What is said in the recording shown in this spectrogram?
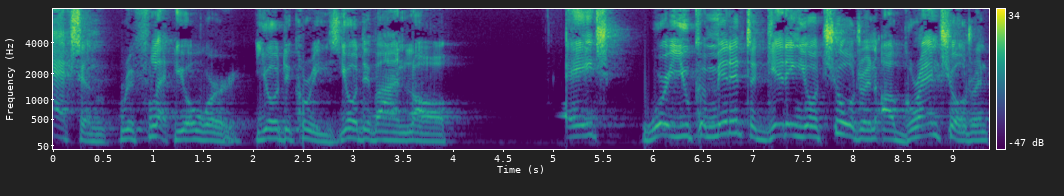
action reflect your word, your decrees, your divine law. H, were you committed to getting your children or grandchildren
